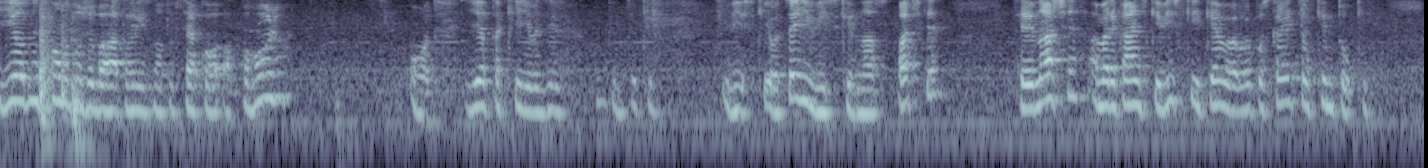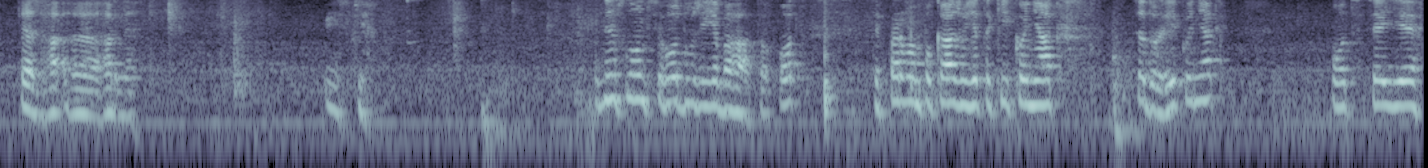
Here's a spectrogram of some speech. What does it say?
Є одним словом дуже багато різного тут всякого алкоголю. От, Є такий везіль, віскі. Оце є віскі в нас, бачите? Це і наше американське віскі, яке випускається в Кентукі. Теж е, гарне віскі. Одним словом, всього дуже є багато. От Тепер вам покажу, є такий коняк. Це дорогий коняк. От це є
